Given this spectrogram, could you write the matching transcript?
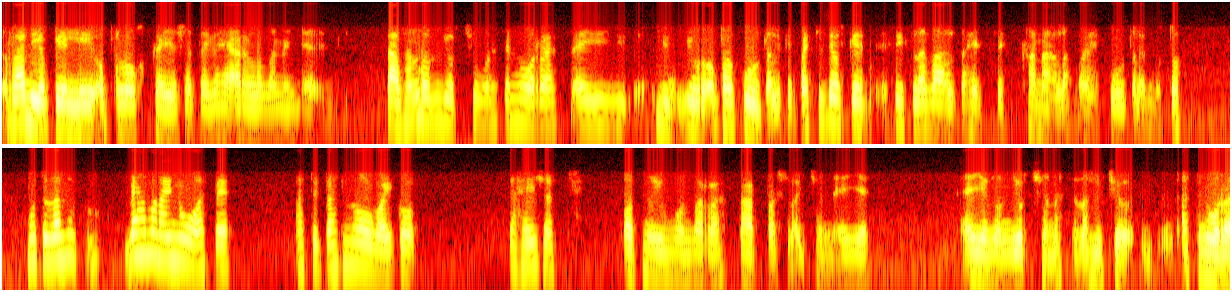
radiopilli opa lohkaajassa tai vähän arallavainen. Ja taas on suun, että nuora ei ju, juuri opa kuultalle. Paitsi teoskin siis valta hetse kanalla vai kuultalle. Mutta, mutta vähän mä näin nuo, että, että tässä nuo vaiko heisät oot noin vuonna varra tarppaslaitsen. Ei, ei ole juuri että, että nuora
